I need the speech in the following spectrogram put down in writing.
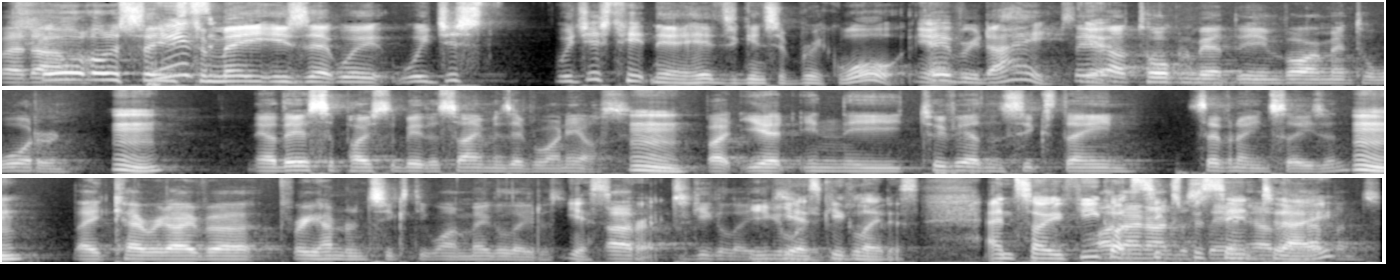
But all, um, all it seems to me is that we we just we're just hitting our heads against a brick wall Yeah. every day. So Yeah. they're talking about the environmental watering. Mm. Now they're supposed to be the same as everyone else, but yet in the 2016-17 season, Mm. they carried over 361 megalitres. Yes, Uh, correct. Gigalitres. Yes, gigalitres. And so if you got six percent how that today,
